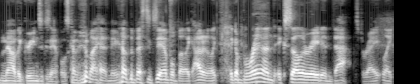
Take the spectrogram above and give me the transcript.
now the greens example is coming to my head maybe not the best example but like i don't know like like a brand accelerated that right like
